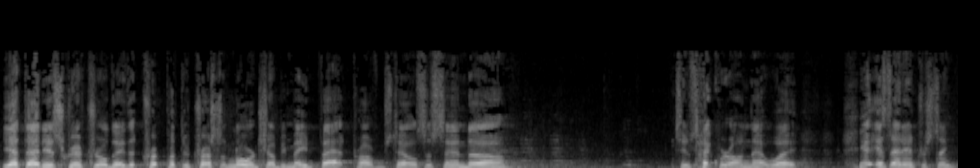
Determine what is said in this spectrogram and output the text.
yet, that is scriptural. They that tr- put their trust in the Lord shall be made fat, Proverbs tells us. And, uh, Seems like we're on that way. Isn't that interesting?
